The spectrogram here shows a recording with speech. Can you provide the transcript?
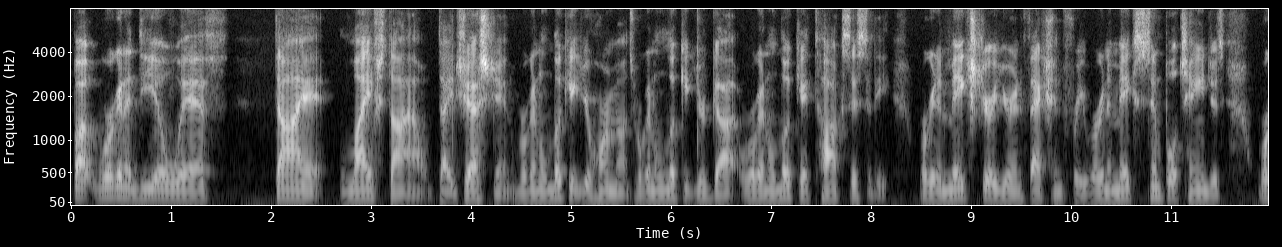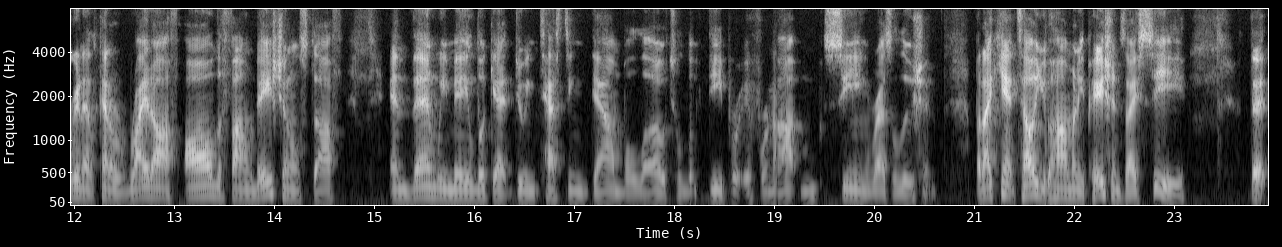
but we're going to deal with diet, lifestyle, digestion. We're going to look at your hormones. We're going to look at your gut. We're going to look at toxicity. We're going to make sure you're infection free. We're going to make simple changes. We're going to kind of write off all the foundational stuff and then we may look at doing testing down below to look deeper if we're not seeing resolution. But I can't tell you how many patients I see that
